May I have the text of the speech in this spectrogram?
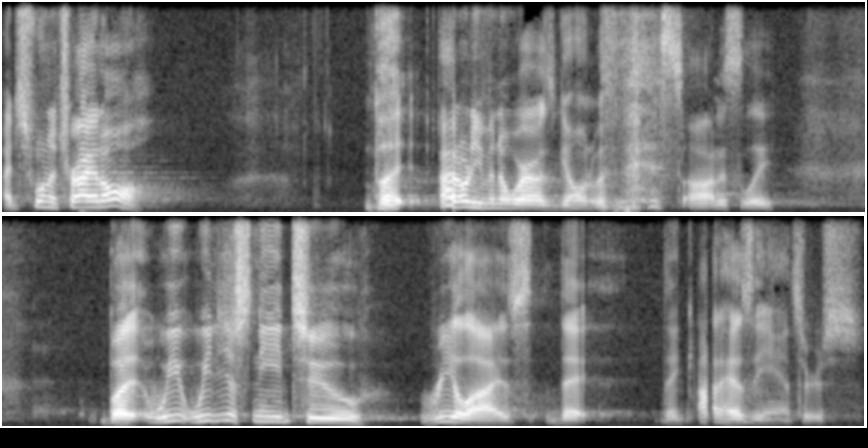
I just want to try it all. But I don't even know where I was going with this, honestly. But we, we just need to realize that, that God has the answers.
